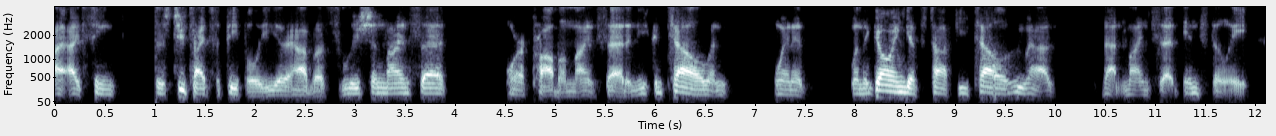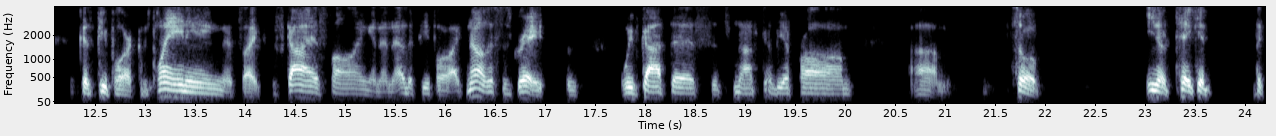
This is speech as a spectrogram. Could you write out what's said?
I, I've seen there's two types of people. You either have a solution mindset or a problem mindset, and you can tell when when it when the going gets tough, you tell who has that mindset instantly because people are complaining. It's like the sky is falling, and then other people are like, "No, this is great. we've got this. It's not going to be a problem." Um, so, you know, take it the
